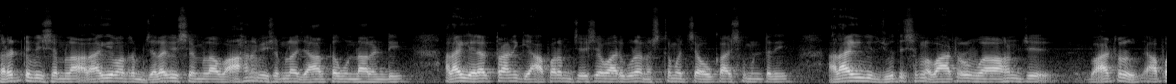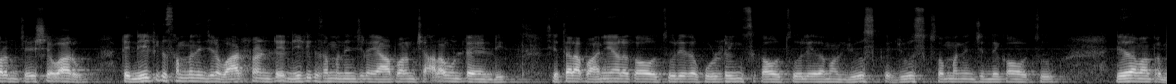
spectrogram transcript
కరెంటు విషయంలో అలాగే మాత్రం జల విషయంలో వాహన విషయంలో జాగ్రత్తగా ఉండాలండి. అలాగే ఎలక్ట్రానిక్ వ్యాపారం చేసేవారు కూడా నష్టం వచ్చే అవకాశం ఉంటుంది. అలాగే వీరు జ్యోతిషంలో వాటర్ వాహనం చే వాటర్ వ్యాపారం చేసేవారు అంటే నీటికి సంబంధించిన వాటర్ అంటే నీటికి సంబంధించిన వ్యాపారం చాలా ఉంటాయండి. శీతల పానీయాలు కావచ్చు లేదా కూల్ డ్రింక్స్ కావచ్చు లేదా మనం జ్యూస్ జ్యూస్కి సంబంధించింది కావచ్చు లేదా మాత్రం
